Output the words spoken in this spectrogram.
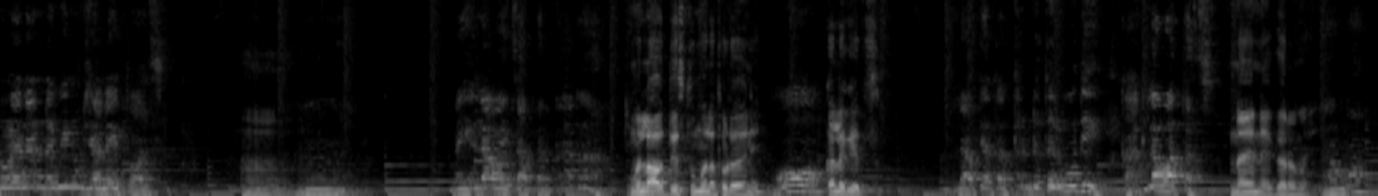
डोळ्याला नवीन उजाला येतो आज. हम्म. हम्म. मग हे लावायचं आपण का मग लावतेस तू मला थोड्या वेळाने? हो. का लगेच? लावते आता. थंड तर होऊ दे. का हात लावाताच नाही नाही गरम आहे. हा मग.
